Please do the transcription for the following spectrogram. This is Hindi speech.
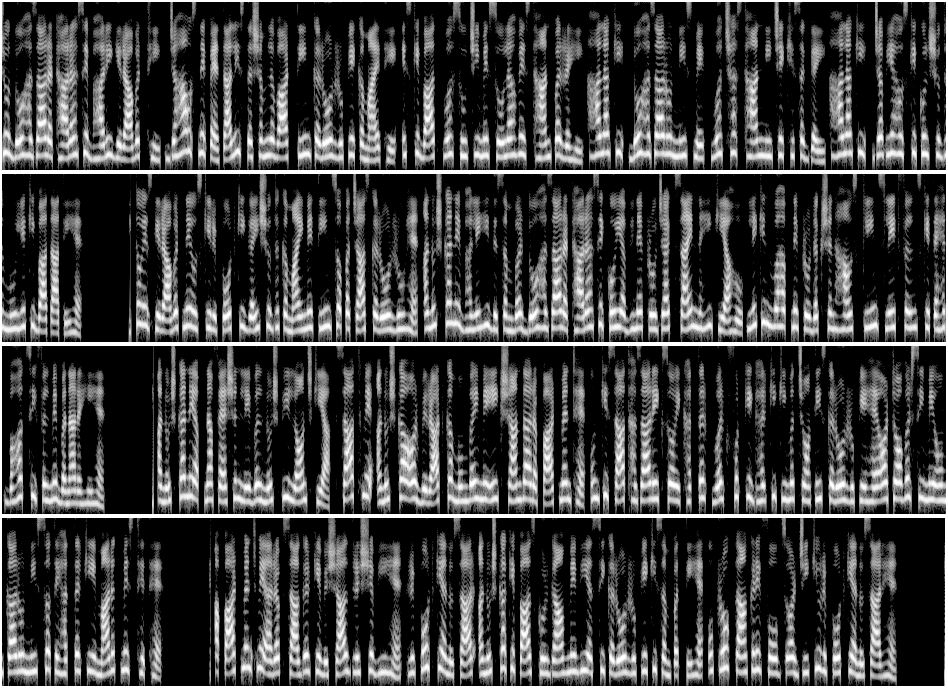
जो 2018 से भारी गिरावट थी, जहाँ उसने पैतालीस दशमलव आठ तीन करोड़ रुपए कमाए थे। इसके बाद वह सूची में सोलहवें स्थान पर रही। हालाँकि 2019 में वह छह स्थान नीचे खिसक गई। हालाँकि, जब यह उसके कुल शुद्ध मूल्य की बात आती है। तो इस गिरावट ने उसकी रिपोर्ट की गई शुद्ध कमाई में 350 करोड़ रू है। अनुष्का ने भले ही दिसंबर 2018 से कोई अभिनय प्रोजेक्ट साइन नहीं किया हो, लेकिन वह अपने production house clean slate films के तहत बहुत सी फ़िल्में बना रही हैं। अनुष्का ने अपना फ़ैशन लेबल नुश भी लॉन्च किया। साथ में अनुष्का और विराट का मुंबई में एक शानदार अपार्टमेंट है। उनके सात हज़ार एक सौ इकहत्तर वर्ग फुट के घर की कीमत चौंतीस करोड़ रुपए है और टॉवर सी में ओमकार उन्नीस सौ तिहत्तर की इमारत में स्थित है। अपार्टमेंट में अरब सागर के विशाल दृश्य भी हैं। रिपोर्ट के अनुसार, अनुष्का के पास गुड़गांव में भी 80 करोड़ रुपए की संपत्ति है। उपरोक्त आंकड़े फोर्ब्स और जीक्यू रिपोर्ट के अनुसार हैं।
